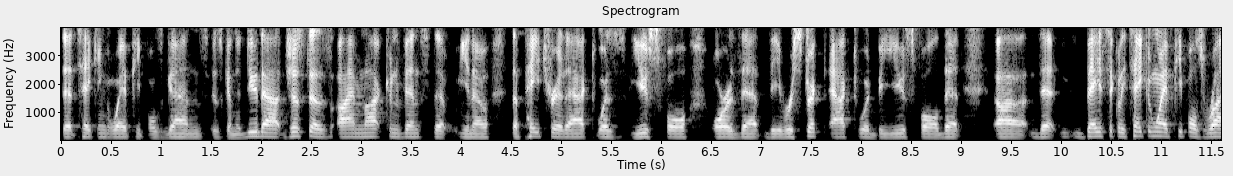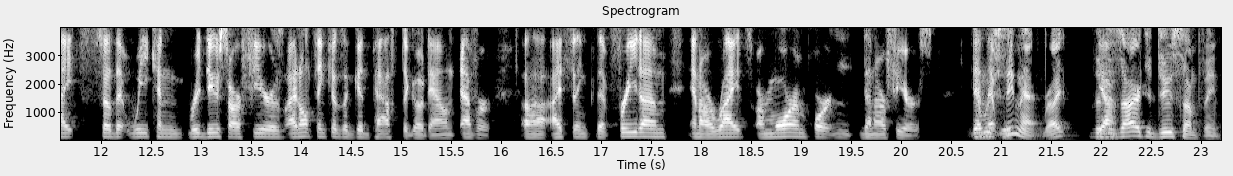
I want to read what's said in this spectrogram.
that taking away people's guns is going to do that. Just as I'm not convinced that you know the Patriot Act was useful or that the Restrict Act would be useful. That uh, that basically taking away people's rights so that we can reduce our fears. I don't think is a good path to go down ever. Uh, I think that freedom and our rights are more important than our fears. Yeah, we've that seen that, right? The yeah. desire to do something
